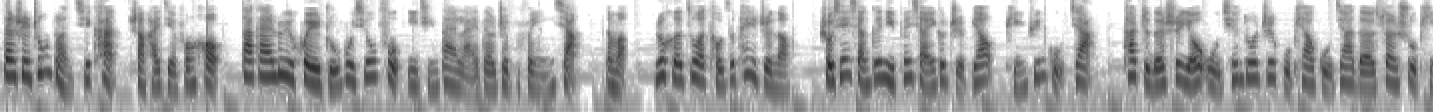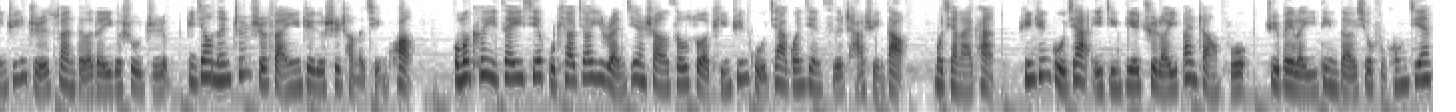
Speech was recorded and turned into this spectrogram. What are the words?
但是中短期看，上海解封后大概率会逐步修复疫情带来的这部分影响。那么如何做投资配置呢？首先想跟你分享一个指标——平均股价，它指的是由五千多只股票股价的算术平均值算得的一个数值，比较能真实反映这个市场的情况。我们可以在一些股票交易软件上搜索“平均股价”关键词查询到。目前来看，平均股价已经跌去了一半涨幅，具备了一定的修复空间。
